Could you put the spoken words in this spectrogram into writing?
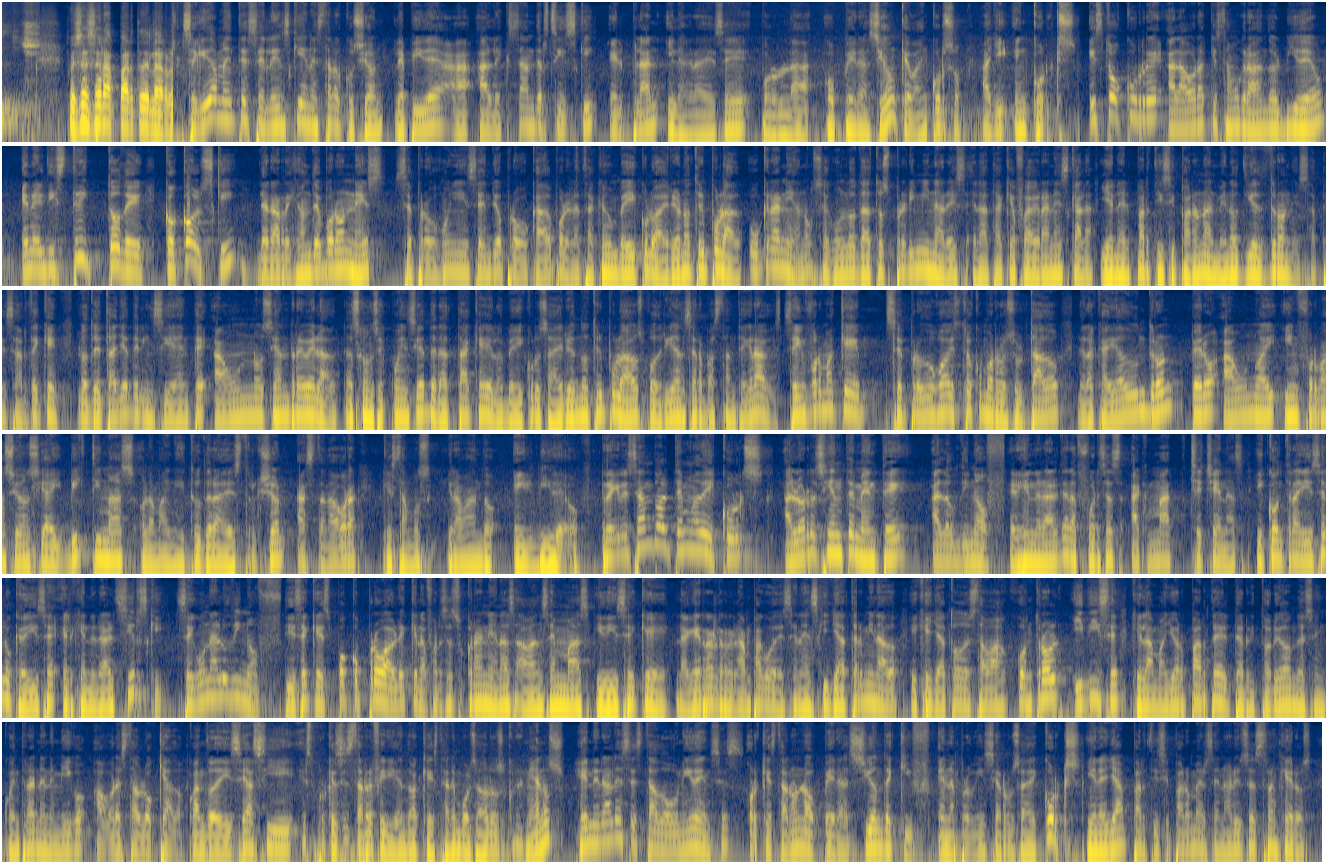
Pues esa era parte de la... Seguidamente, Zelensky en esta locución le pide a Alexander Sirsky el plan y le agradece por la operación que va en curso allí en Kursk. Esto ocurre a la hora que estamos grabando el video. En el distrito de Kokolsky, de la región de Voronezh, se produjo un incendio provocado por el ataque de un vehículo aéreo no tripulado ucraniano. Según los datos preliminares, el ataque fue a gran escala y en él participaron al menos 10 drones. A pesar de que los detalles del incidente aún no se han revelado, las consecuencias del ataque de los vehículos aéreos no tripulados podrían ser bastante graves. Se informa que se produjo esto como resultado de la caída de un dron, pero aún no hay información si hay víctimas o la magnitud de la destrucción hasta la hora que estamos grabando el video. Regresando al tema de Kursk, habló recientemente Alaudinov, el general de las fuerzas Akhmat chechenas, y contradice lo que dice el general Sirsky. Según Aludinov, dice que es poco probable que las fuerzas ucranianas avancen más y dice que la guerra del relámpago de Zelensky ya ha terminado y que ya todo está bajo control y dice que la mayor parte del territorio donde se encuentra el enemigo ahora está bloqueado. Cuando dice así es porque se está refiriendo a que están embolsados los ucranianos. Generales estadounidenses orquestaron la operación de Kiev en la provincia rusa de Kursk y en ella participaron mercenarios extranjeros,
